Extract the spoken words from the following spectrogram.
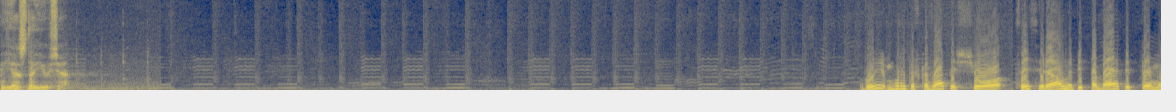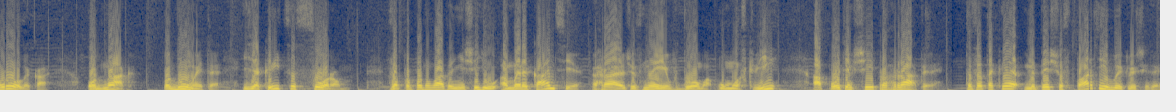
Я сдаюся. Ви можете сказати, що цей серіал не підпадає під тему ролика. Однак, подумайте, який це сором запропонувати нічию американці, граючи з нею вдома у Москві, а потім ще й програти. Та за таке не те, що з партії виключити,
